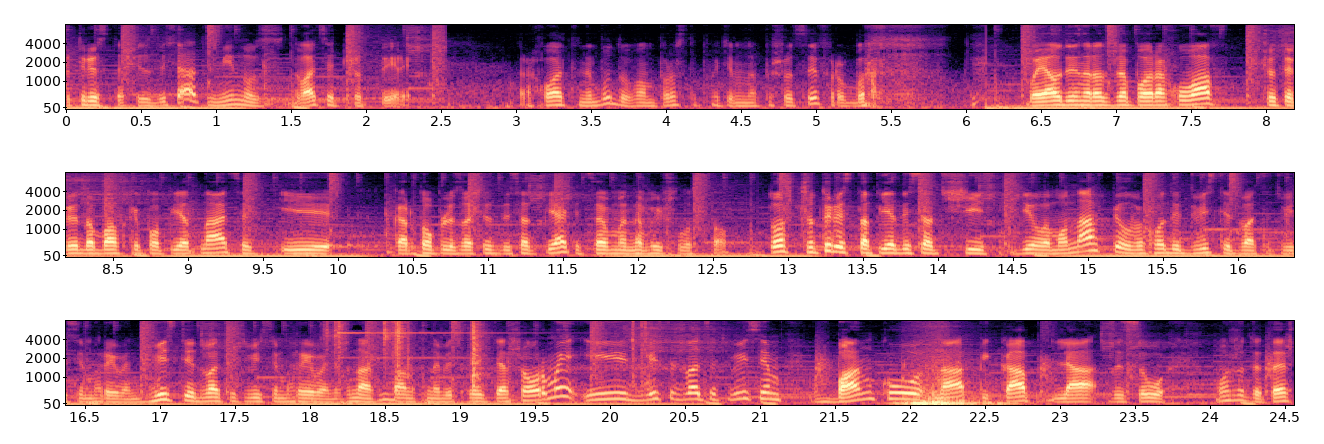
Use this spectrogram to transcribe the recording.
460 мінус 24. Рахувати не буду, вам просто потім напишу цифру, бо, бо я один раз вже порахував 4 добавки по 15 і картоплю за 65, і це в мене вийшло 100. Тож 456 ділимо навпіл, виходить 228 гривень. 228 гривень в наш банк на відкриття шаурми і 228 в банку на пікап для ЗСУ. Можете теж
